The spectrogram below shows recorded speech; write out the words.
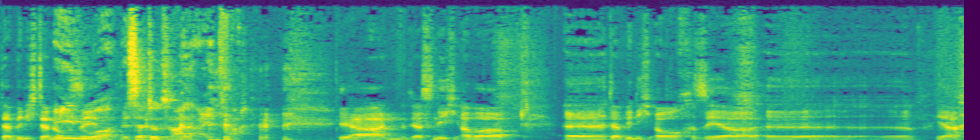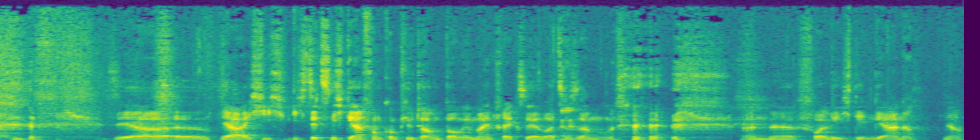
da bin ich dann auch eh sehr. Nur. Ist ja total einfach. ja, das nicht, aber äh, da bin ich auch sehr, ja, sehr, äh, ja, ich, ich, ich sitze nicht gern vom Computer und baue mir meinen Track selber zusammen ja. und dann äh, folge ich dem gerne. Ja.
